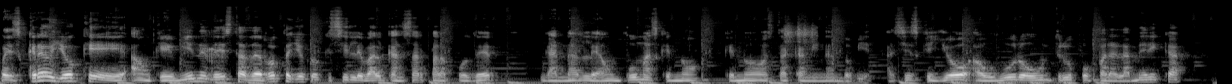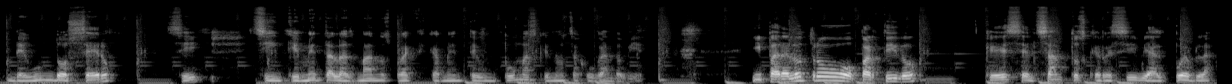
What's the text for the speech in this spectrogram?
pues creo yo que aunque viene de esta derrota, yo creo que sí le va a alcanzar para poder ganarle a un Pumas que no, que no está caminando bien. Así es que yo auguro un triunfo para el América de un 2-0, ¿sí? Sin que meta las manos prácticamente un Pumas que no está jugando bien. Y para el otro partido, que es el Santos que recibe al Puebla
